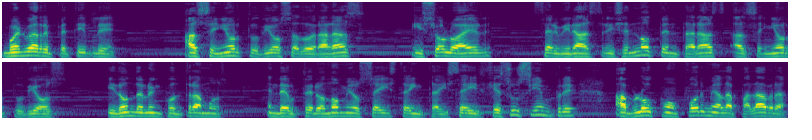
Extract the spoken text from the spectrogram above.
vuelve a repetirle, al Señor tu Dios adorarás y solo a Él servirás. Dice, no tentarás al Señor tu Dios. ¿Y dónde lo encontramos? En Deuteronomio 6:36. Jesús siempre habló conforme a la palabra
